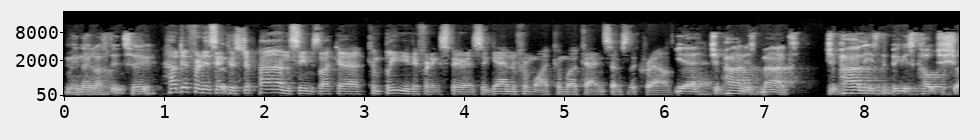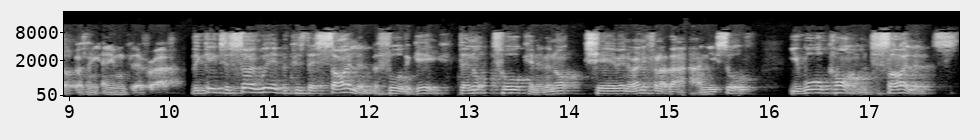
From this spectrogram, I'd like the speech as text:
mean, they loved it too. How different is it? Because Japan seems like a completely different experience again from what I can work out in terms of the crowd. Yeah, Japan is mad. Japan is the biggest culture shock I think anyone could ever have. The gigs are so weird because they're silent before the gig. They're not talking and they're not cheering or anything like that. And you sort of you walk on to silence.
